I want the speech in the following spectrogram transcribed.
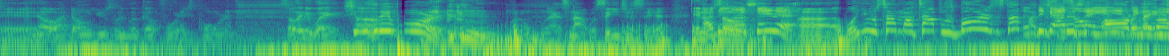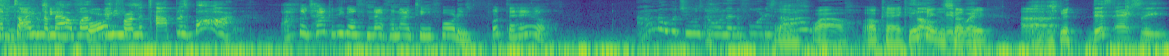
And No, I don't usually look up 40s porn. So anyway, she wasn't in porn. Well, that's not what C just said. And I did so, not say that. Uh, well, you was talking about topless bars and stuff. I Nigga, just I didn't assumed say all the anything ladies you're talking about must be from the topless bar. How could, how could you go from that from 1940s? What the hell? I don't know what you was doing in the 40s, Uh, dog. wow. Okay. Can we So change the anyway, subject? uh, this actually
